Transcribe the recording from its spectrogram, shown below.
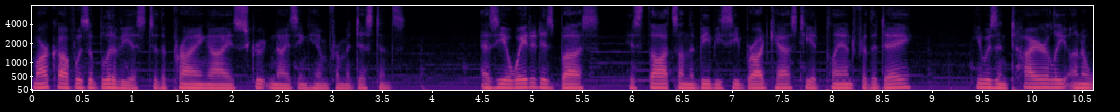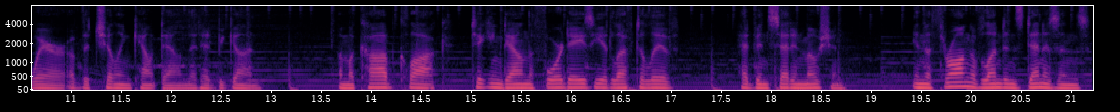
Markov was oblivious to the prying eyes scrutinizing him from a distance. As he awaited his bus, his thoughts on the BBC broadcast he had planned for the day, he was entirely unaware of the chilling countdown that had begun. A macabre clock, ticking down the four days he had left to live, had been set in motion. In the throng of London's denizens,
